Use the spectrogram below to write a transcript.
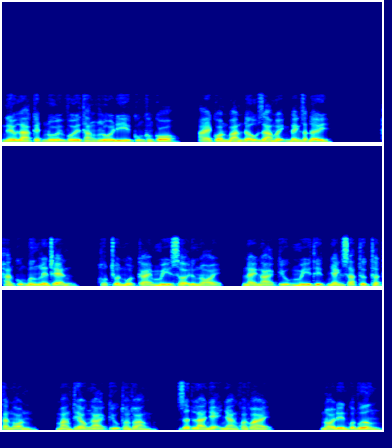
Nếu là kết nối với thăng lối đi cũng không có, ai còn bán đấu giá mệnh đánh ra đây? Hắn cũng bưng lên chén, hút chuồn một cái mì sợi đừng nói, này ngải cứu mì thịt nhánh sắc thực thật ăn ngon, mang theo ngải cứu thoang thoảng, rất là nhẹ nhàng khoan khoái. Nói đến quận vương,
